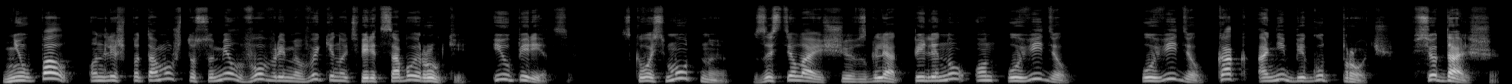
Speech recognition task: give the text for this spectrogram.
Не упал он лишь потому, что сумел вовремя выкинуть перед собой руки и упереться. Сквозь мутную, застилающую взгляд пелену он увидел, увидел, как они бегут прочь, все дальше,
